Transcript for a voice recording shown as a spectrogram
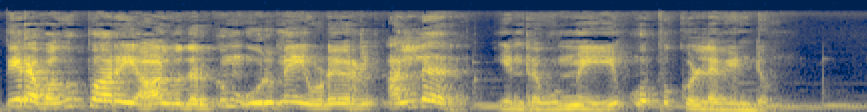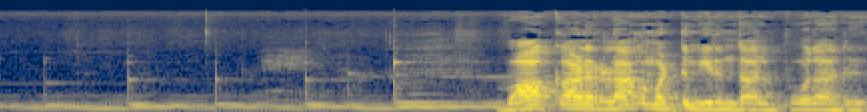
பிற வகுப்பாரை ஆள்வதற்கும் உரிமை உடையவர்கள் அல்லர் என்ற உண்மையையும் ஒப்புக்கொள்ள வேண்டும். வாக்காளர்களாக மட்டும் இருந்தால் போதாது.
